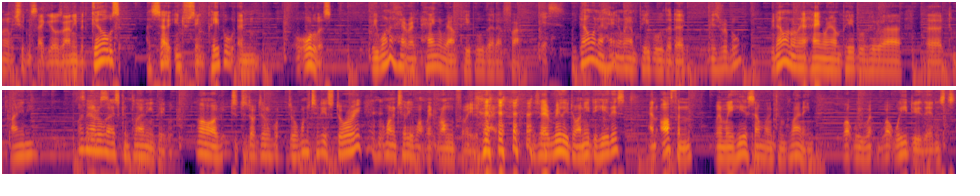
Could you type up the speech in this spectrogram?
well, we shouldn't say girls only, but girls are so interesting. People and all of us, we want to hang, hang around people that are fun. Yes. We don't want to hang around people that are miserable. We don't want to hang around people who are uh, complaining. What about all those complaining people? Oh, do, do, do, do I want to tell you a story? I want to tell you what went wrong for me today. you say, really, do I need to hear this? And often, when we hear someone complaining, what we what we do then is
